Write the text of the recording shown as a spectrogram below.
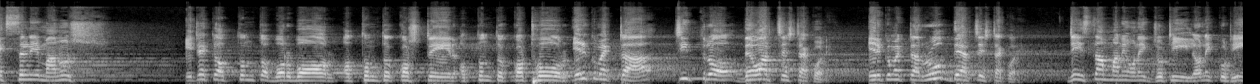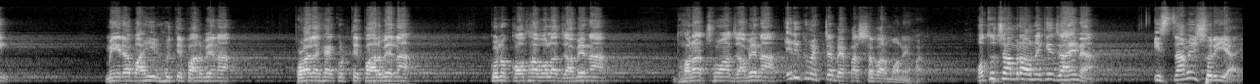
এক শ্রেণির মানুষ এটাকে অত্যন্ত বর্বর, অত্যন্ত কষ্টের, অত্যন্ত কঠোর, এরকম একটা চিত্র দেওয়ার চেষ্টা করে, এরকম একটা রূপ দেওয়ার চেষ্টা করে, যে ইসলাম মানে অনেক জটিল, অনেক কঠিন। মেয়েরা বাহির হইতে পারবে না, পড়ালেখা করতে পারবে না, কোনো কথা বলা যাবে না, ধরা ছোঁয়া যাবে না, এরকম একটা ব্যাপার সবার মনে হয়। অথচ আমরা অনেকে যাই না, ইসলামী শরিয়ায়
